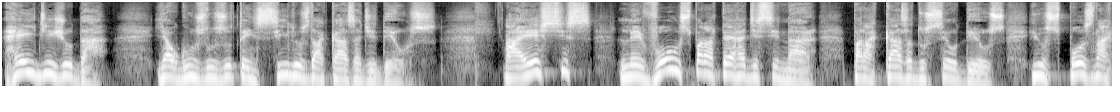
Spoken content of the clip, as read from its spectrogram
rei de Judá, e alguns dos utensílios da casa de Deus. A estes levou-os para a terra de Sinar, para a casa do seu Deus, e os pôs na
